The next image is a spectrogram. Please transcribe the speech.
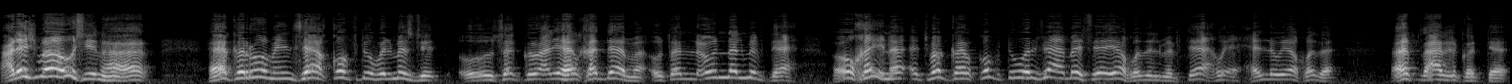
علاش ما هوش ينهار؟ هاك الرومي نسى قفته في المسجد وسكروا عليها الخدامة وطلعوا لنا المفتاح. وخينا تفكر قفته ورجع باش ياخذ المفتاح ويحل وياخذها. أطلع للكتاب.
